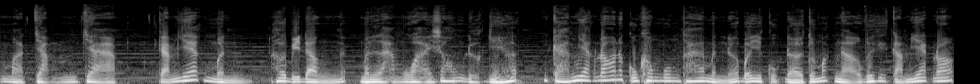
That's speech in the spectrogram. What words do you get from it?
mà chậm chạp Cảm giác mình hơi bị đần Mình làm hoài sao không được gì hết. Cảm giác đó nó cũng không buông tha mình nữa Bởi vì cuộc đời tôi mắc nợ với cái cảm giác đó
